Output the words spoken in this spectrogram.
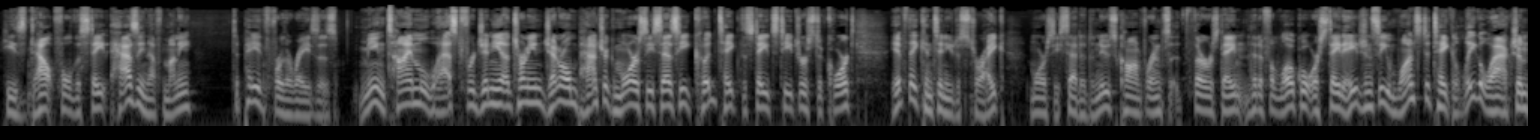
he's doubtful the state has enough money to pay for the raises. Meantime, West Virginia Attorney General Patrick Morrisey says he could take the state's teachers to court if they continue to strike. Morrisey said at a news conference Thursday that if a local or state agency wants to take legal action,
